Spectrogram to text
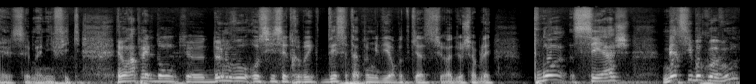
Et c'est magnifique. Et on rappelle donc euh, de nouveau aussi cette rubrique dès cet après-midi en podcast sur radiochablais.ch. Merci beaucoup à vous.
